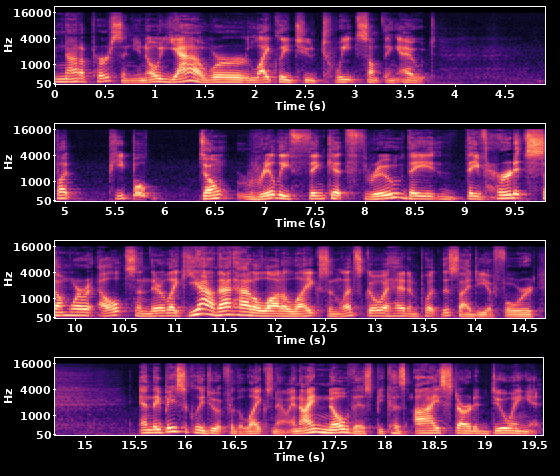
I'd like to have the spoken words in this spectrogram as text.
Not a person, you know? Yeah, we're likely to tweet something out, but people don't really think it through. They they've heard it somewhere else and they're like, "Yeah, that had a lot of likes and let's go ahead and put this idea forward." And they basically do it for the likes now. And I know this because I started doing it.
